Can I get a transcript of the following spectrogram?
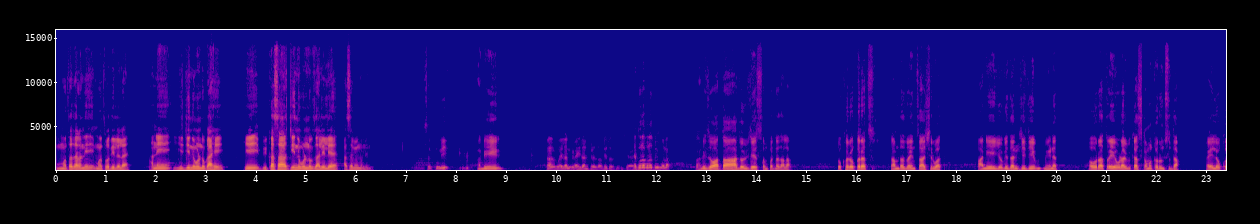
मतदारांनी महत्त्व दिलेलं आहे. आणि ही जी निवडणूक आहे ही विकासाची निवडणूक झालेली आहे असं मी म्हणेन. सर तुम्ही? आम्ही नाही, बोला बोला तुम्ही बोला. आम्ही जो आता हा जो विजय संपन्न झाला तो खरोखरच रामदासबाईंचा आशीर्वाद आणि योगीदांची जी मेहनत अहोरात्र एवढा विकास कामं करून सुद्धा काही लोक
